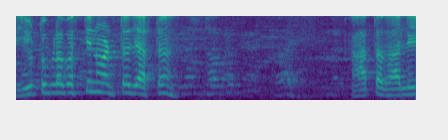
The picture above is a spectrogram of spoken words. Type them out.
युट्यूबला बसते ना वाटतं जास्त. आता झाले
